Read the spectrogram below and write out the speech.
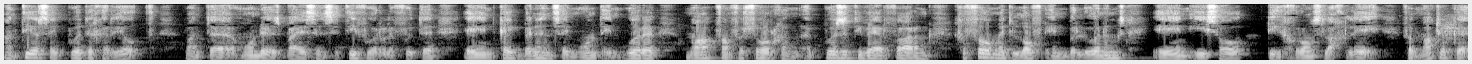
hanteer sy pote gereeld, want uh, honde is baie sensitief oor hulle voete en kyk binnen in sy mond en oore, maak van verzorging een positieve ervaring, gevul met lof en belonings en hy sal die grondslag le vir makkelike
